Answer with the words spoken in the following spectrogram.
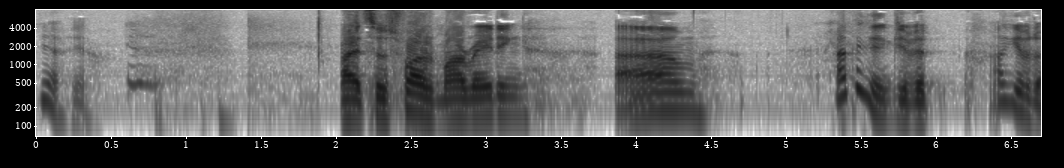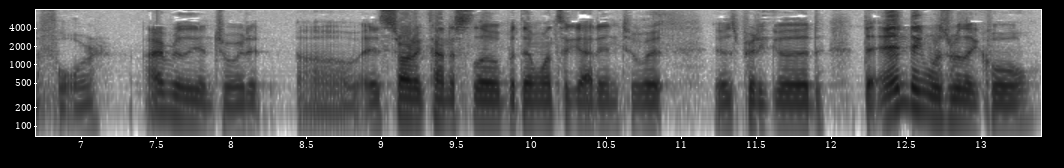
Yeah, yeah. All right. So as far as my rating, um, I think I give it. I'll give it a four. I really enjoyed it. Um, it started kind of slow, but then once I got into it, it was pretty good. The ending was really cool.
